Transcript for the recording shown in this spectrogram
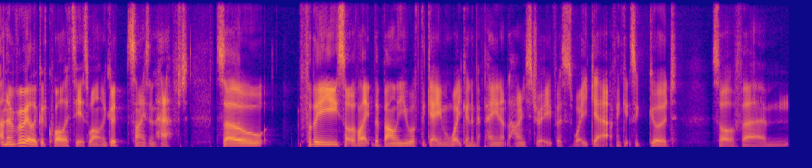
and a really good quality as well and a good size and heft so for the sort of like the value of the game and what you're going to be paying at the high street versus what you get i think it's a good sort of um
